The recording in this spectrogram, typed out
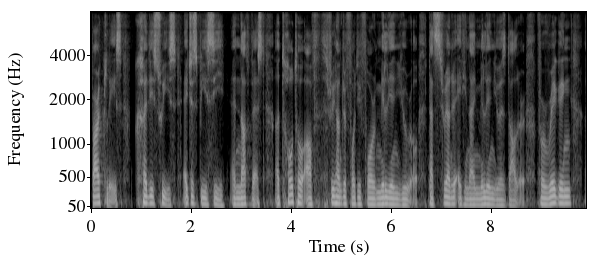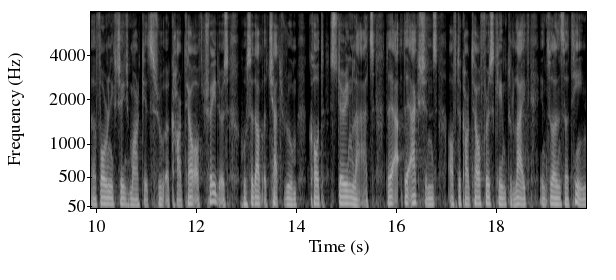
Barclays。Credit Suisse, HSBC, and NatWest a total of 344 million euro. That's 389 million US dollar for rigging uh, foreign exchange markets through a cartel of traders who set up a chat room called Stirring Lads. The, the actions of the cartel first came to light in 2013,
